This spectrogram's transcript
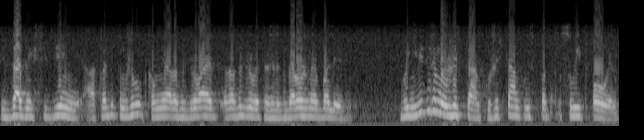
из задних сидений, а с набитым желудком у меня разыгрывается железнодорожная болезнь. Вы не видели мою жестянку? Жестянку из-под Sweet Owen.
